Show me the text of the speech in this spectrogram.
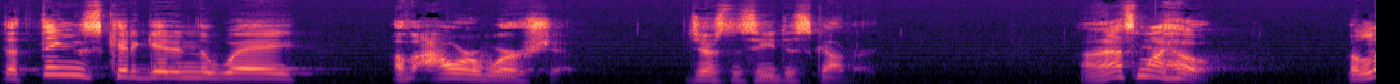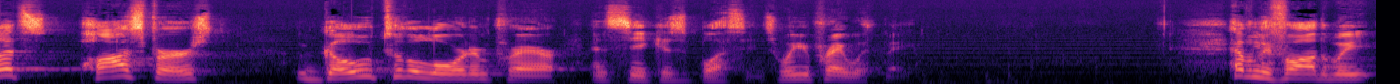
that things could get in the way of our worship, just as he discovered. And that's my hope. But let's pause first, go to the Lord in prayer, and seek his blessings. Will you pray with me? Heavenly Father, we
